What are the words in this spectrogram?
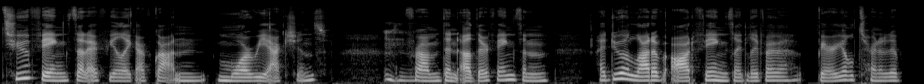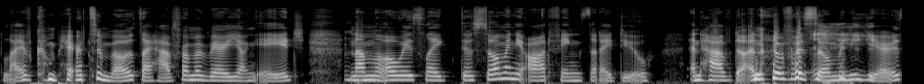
two things that I feel like I've gotten more reactions mm-hmm. from than other things, and I do a lot of odd things. I live a very alternative life compared to most. I have from a very young age. And mm-hmm. I'm always like, there's so many odd things that I do and have done for so many years.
